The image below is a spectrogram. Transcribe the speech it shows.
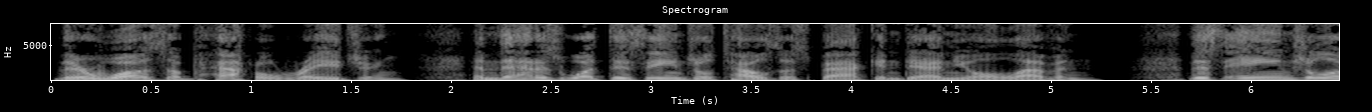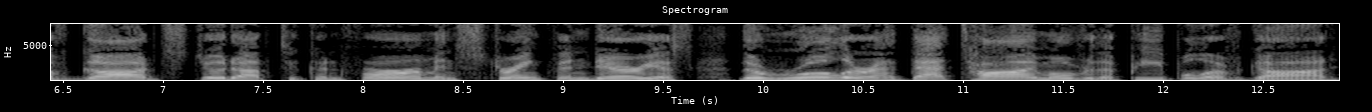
There was a battle raging, and that is what this angel tells us back in Daniel 11. This angel of God stood up to confirm and strengthen Darius, the ruler at that time over the people of God.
